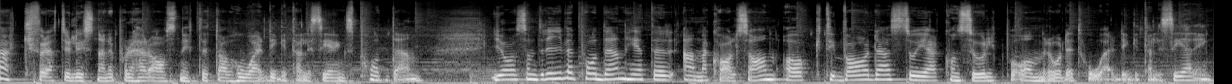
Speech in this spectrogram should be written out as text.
Tack för att du lyssnade på det här avsnittet av HR Digitaliseringspodden. Jag som driver podden heter Anna Karlsson och till vardags så är jag konsult på området HR Digitalisering.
